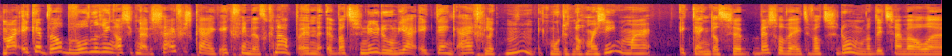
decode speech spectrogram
Maar ik heb wel bewondering als ik naar de cijfers kijk. Ik vind dat knap. En eh, wat ze nu doen, ja, ik denk eigenlijk, hmm, ik moet het nog maar zien. Maar ik denk dat ze best wel weten wat ze doen. Want dit zijn wel eh,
